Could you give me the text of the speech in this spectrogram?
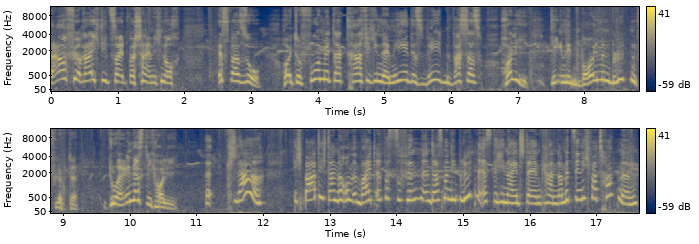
Dafür reicht die Zeit wahrscheinlich noch. Es war so. Heute Vormittag traf ich in der Nähe des wilden Wassers Holly, die in den Bäumen Blüten pflückte. Du erinnerst dich, Holly? Äh, klar. Ich bat dich dann darum, im Wald etwas zu finden, in das man die Blütenäste hineinstellen kann, damit sie nicht vertrocknen.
